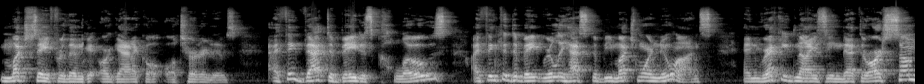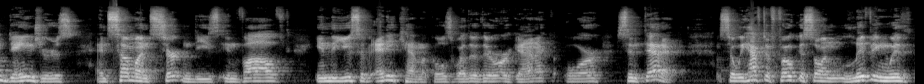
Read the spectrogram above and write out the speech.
much safer than organic alternatives. I think that debate is closed. I think the debate really has to be much more nuanced and recognizing that there are some dangers and some uncertainties involved in the use of any chemicals, whether they're organic or synthetic. So we have to focus on living with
